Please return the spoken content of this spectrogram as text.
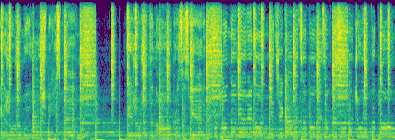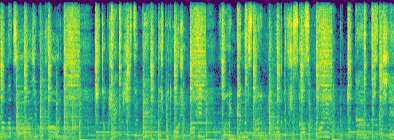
Wierzą, że mój uśmiech jest pewny. Wierzą, że ten obraz jest wierny. Wygląda wiarygodnie, ciekawe co powiedzą Gdy zobaczą jak wyglądam na co dzień potwornie. Czy to grzech, że wtedy ktoś podłoży ogień W moim biednym starym domu, gdy wszystko zapłonie? Poczekam aż zgaśnie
